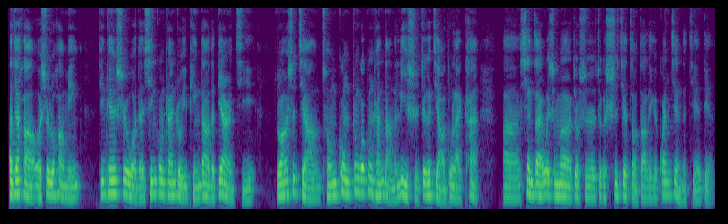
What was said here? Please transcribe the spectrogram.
大家好，我是卢浩明。今天是我的新共产主义频道的第二集，主要是讲从共中国共产党的历史这个角度来看，啊，现在为什么就是这个世界走到了一个关键的节点？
